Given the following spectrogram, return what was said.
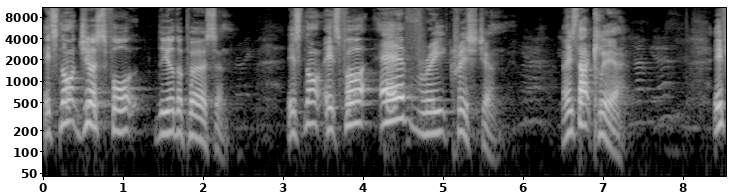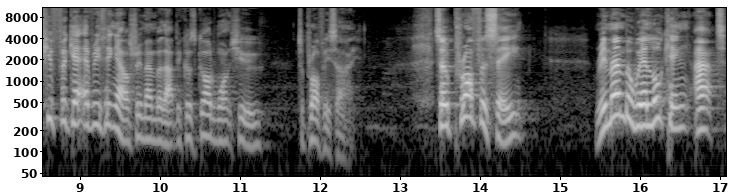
It's not just for the other person. It's not, it's for every Christian. Is that clear? If you forget everything else, remember that because God wants you to prophesy. So, prophecy, remember, we're looking at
